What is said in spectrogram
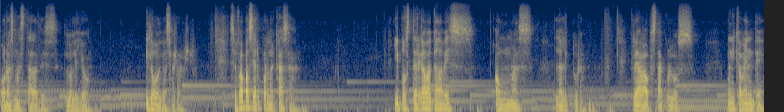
Horas más tarde lo leyó y lo volvió a cerrar. Se fue a pasear por la casa y postergaba cada vez aún más la lectura. Creaba obstáculos únicamente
